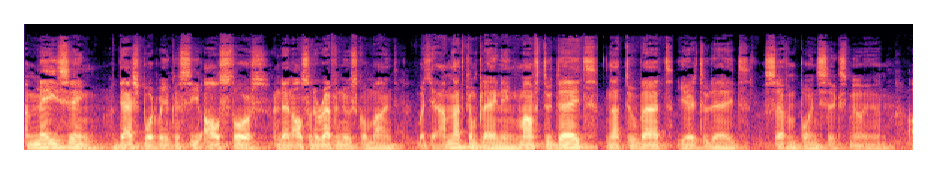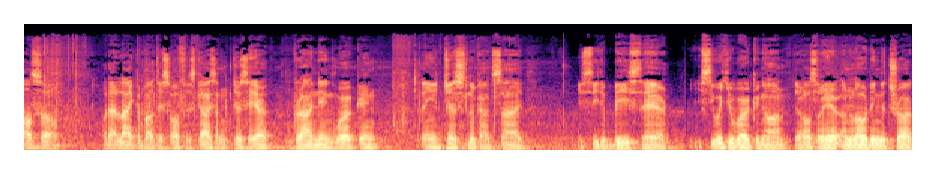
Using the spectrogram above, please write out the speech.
amazing dashboard where you can see all stores and then also the revenues combined. But yeah, I'm not complaining. Month to date, not too bad. Year to date, 7.6 million. Also, what I like about this office, guys, I'm just here grinding, working. Then you just look outside. You see the beast there. You see what you're working on. They're also here unloading the truck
